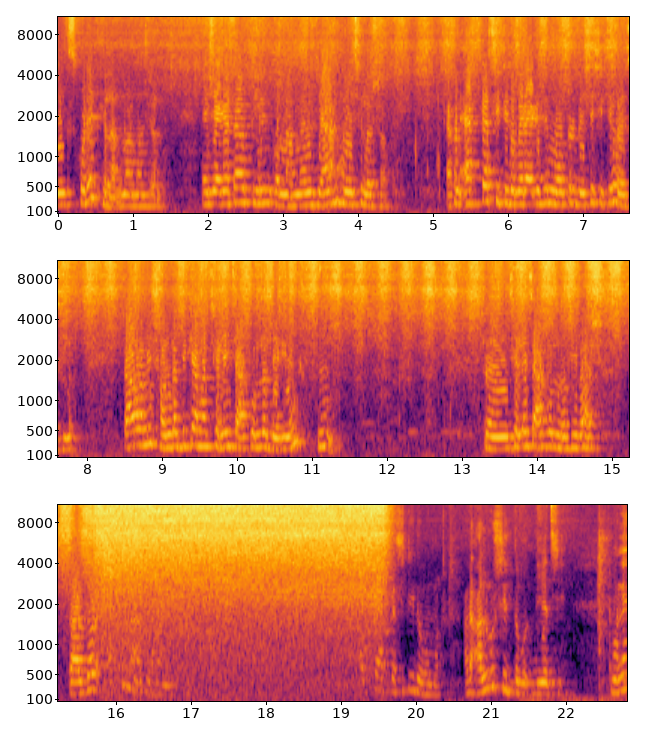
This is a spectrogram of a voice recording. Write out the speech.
মিক্স করে খেলাম নর্মাল জল। এই জায়গাটাও ক্লিন করলাম মানে জ্যাম হয়েছিল সব। এখন একটা সিটি দেবো, এর আগের দিন মোটর বেশি সিটি হয়েছিল। তাও আমি সন্ধ্যার দিকে আমার ছেলেই চা করল দেখলেন হুম? ছেলে চা করল বিভাস তারপর একটা সিটি দেবো মটর আর আলু সিদ্ধ দিয়েছি। মানে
